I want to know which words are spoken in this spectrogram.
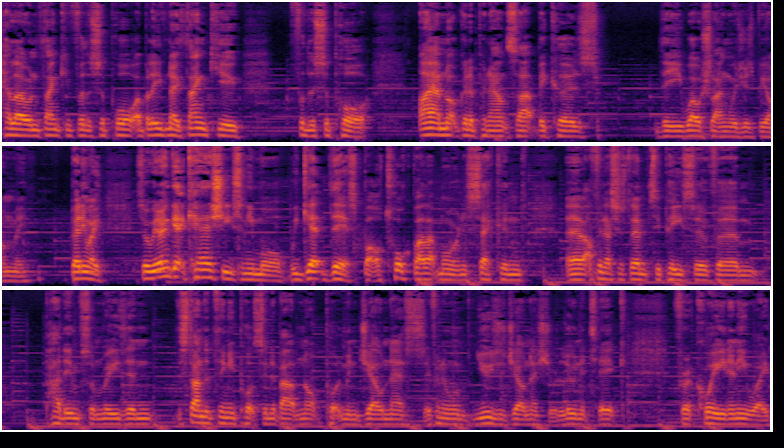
hello and thank you for the support, I believe. No, thank you for the support. I am not going to pronounce that because the Welsh language is beyond me. But anyway, so we don't get care sheets anymore. We get this, but I'll talk about that more in a second. Uh, I think that's just an empty piece of um, padding for some reason. The standard thing he puts in about not putting them in gel nests. If anyone uses gel nests, you're a lunatic for a queen anyway.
